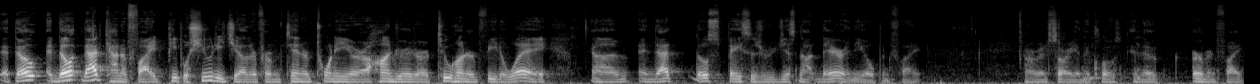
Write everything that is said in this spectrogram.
at, the, at the, that kind of fight, people shoot each other from 10 or 20 or 100 or 200 feet away, um, and that those spaces are just not there in the open fight. Or I'm sorry, in the close in the urban fight.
